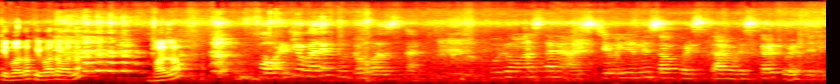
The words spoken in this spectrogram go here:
কি বলো কি বলো বলো? বলো। বরকে বলে মস্তান পুটো আসছে ওই জন্য সব পরিষ্কার পরিষ্কার করে দিই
